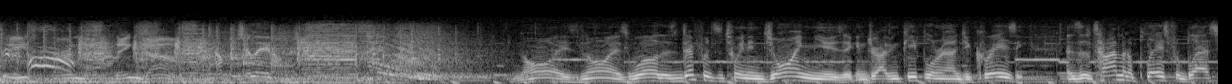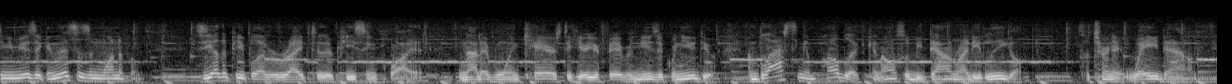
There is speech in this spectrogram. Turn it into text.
please oh! turn that thing down. I'm chilling. Noise, noise. Well, there's a difference between enjoying music and driving people around you crazy. There's a time and a place for blasting your music, and this isn't one of them. See, other people have a right to their peace and quiet. Not everyone cares to hear your favorite music when you do. And blasting in public can also be downright illegal. So turn it way down.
